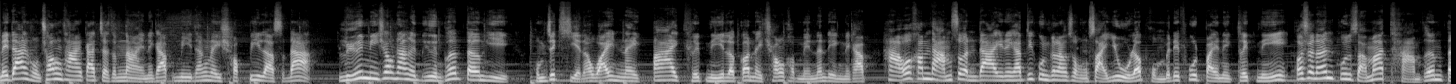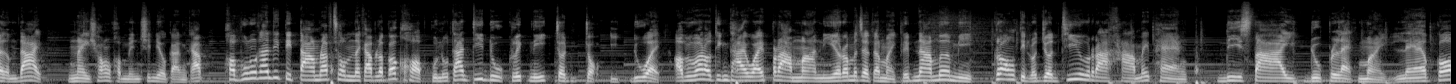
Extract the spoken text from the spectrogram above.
ในด้านของช่องทางการจัดจำหน่ายนะครับมีทั้งใน Shopee Lazada หรือมีช่องทางอื่นๆ เพิ่มเติมอีก ผมจะเขียนเอาไว้ในใต้คลิปนี้แล้วก็ในช่องคอมเมนต์นั่นเองนะครับ หากว่าคำถามส่วนใดนะครับที่คุณกำลังสงสัยอยู่แล้วผมไม่ได้พูดไปในคลิปนี้ เพราะฉะนั้นคุณสามารถถามเพิ่มเติมได้ในช่องคอมเมนต์เช่นเดียวกันครับ ขอบคุณทุกท่านที่ติดตามรับชมนะครับ แล้วก็ขอบคุณทุกท่านที่ดูคลิปนี้จนจบอีกด้วย เอาเป็นว่าเราทิ้งท้ายไว้ประมาณนี้เรามาเจอกันใหม่คลิปหน้าเมื่อมีกล้องติดรถยนต์ที่ราคาไม่แพง ดีไซน์ดูแปลกใหม่ แล้วก็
